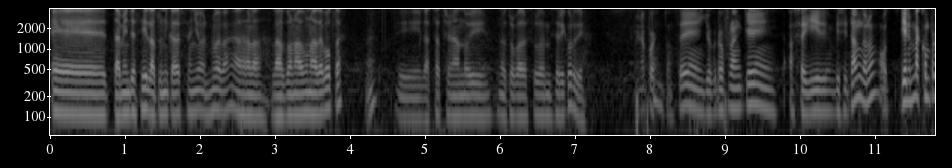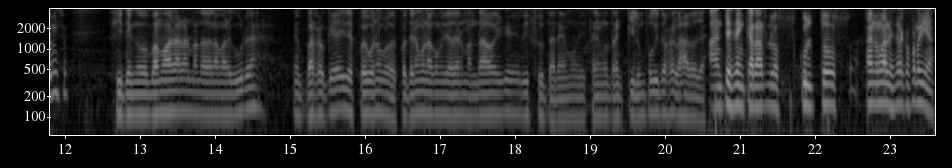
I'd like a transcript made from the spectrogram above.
Eh, también decir, la túnica del Señor es nueva, la, la ha donado una devota ¿eh? y la está estrenando hoy nuestro Padre Jesús de Misericordia. Bueno, pues entonces yo creo, Frank, que a seguir visitando, ¿no? ¿O ¿Tienes más compromisos? Sí, tengo, vamos ahora a la Hermandad de la Amargura, en parroquia, y después, bueno, pues después tenemos la comida de hermandad hoy que disfrutaremos y estaremos tranquilos, un poquito relajados ya. Antes de encarar los cultos anuales de la cofradía.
